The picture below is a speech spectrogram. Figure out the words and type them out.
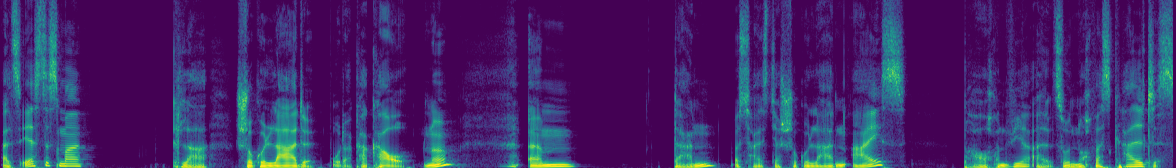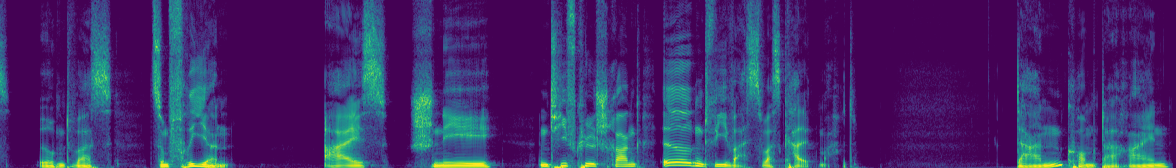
Als erstes mal, klar, Schokolade oder Kakao, ne? Ähm, dann, es heißt ja Schokoladeneis, brauchen wir also noch was Kaltes. Irgendwas zum Frieren. Eis, Schnee, ein Tiefkühlschrank, irgendwie was, was kalt macht. Dann kommt da rein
